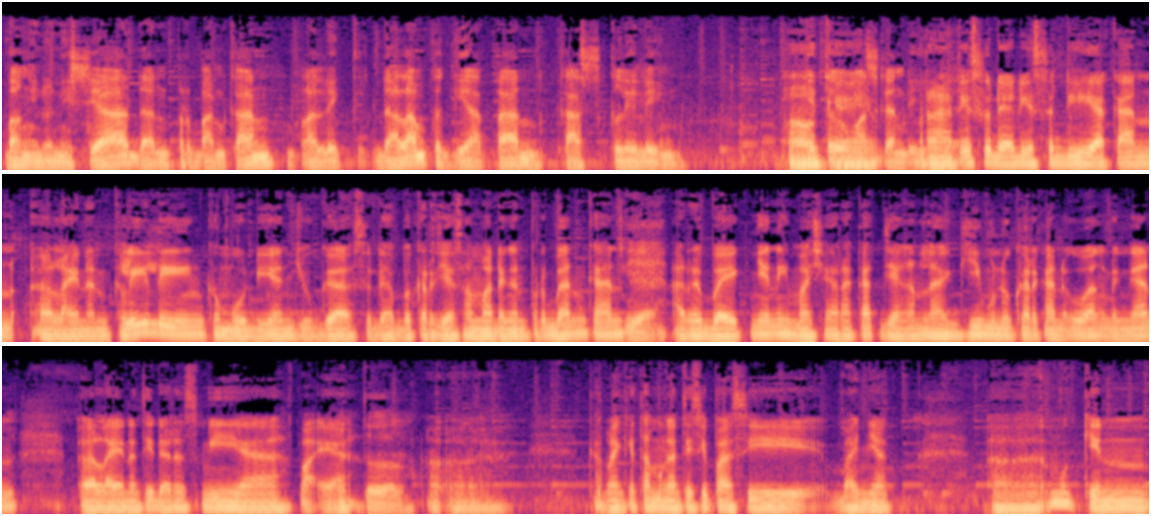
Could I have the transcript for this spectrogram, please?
Bank Indonesia dan perbankan melalui dalam kegiatan kas keliling. Oke, gitu, Mas Gandhi. Berarti ya. sudah disediakan uh, layanan keliling, kemudian juga sudah bekerja sama dengan perbankan. Yeah. Ada baiknya nih masyarakat jangan lagi menukarkan uang dengan uh, layanan tidak resmi ya, Pak ya. Betul. Uh -uh. Karena kita mengantisipasi banyak uh, mungkin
